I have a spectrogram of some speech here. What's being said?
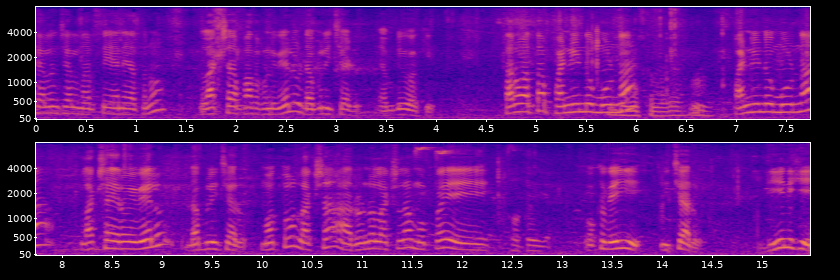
చలం చల నర్సయ్య అనే అతను లక్ష పదకొండు వేలు డబ్బులు ఇచ్చాడు ఎఫ్డిఓకి తర్వాత పన్నెండు మూడున పన్నెండు మూడున లక్ష ఇరవై వేలు డబ్బులు ఇచ్చారు. మొత్తం లక్ష రెండు లక్షల ముప్పై ఒక వెయ్యి ఇచ్చారు. దీనికి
